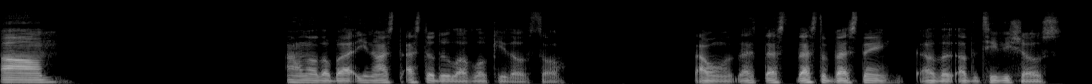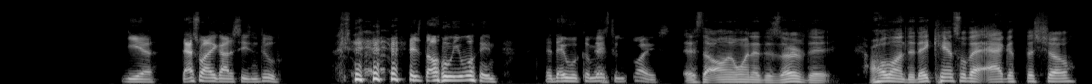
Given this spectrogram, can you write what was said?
Um I don't know though, but you know, I I still do love Loki though, so that one that's that's that's the best thing of the of the TV shows. yeah that's why he got a season two it's the only one that they would commit to twice It's the only one that deserved it. Hold on, did they cancel that Agatha show?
